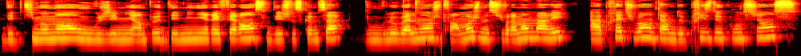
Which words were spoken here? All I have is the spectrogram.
des petits moments où j'ai mis un peu des mini-références ou des choses comme ça. Donc, globalement, enfin, moi, je me suis vraiment marrée. Après, tu vois, en termes de prise de conscience,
